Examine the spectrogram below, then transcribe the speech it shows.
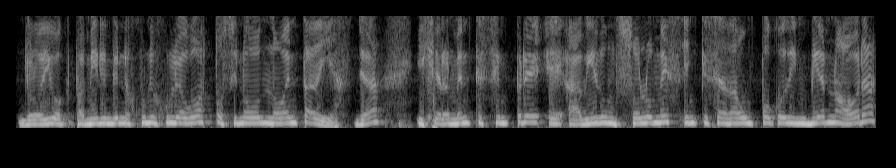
yo lo digo, para mí el invierno es junio, julio, agosto, sino 90 días, ¿ya? Y generalmente siempre eh, ha habido un solo mes en que se ha dado un poco de invierno, ahora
